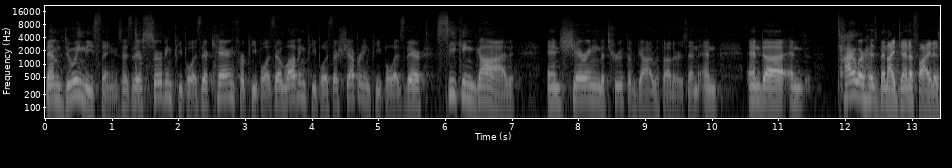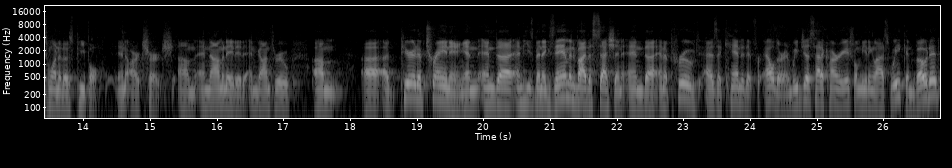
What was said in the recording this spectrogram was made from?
them doing these things, as they're serving people, as they're caring for people, as they're loving people, as they're shepherding people, as they're seeking God and sharing the truth of God with others. And, and, and, uh, and Tyler has been identified as one of those people in our church um, and nominated and gone through um, uh, a period of training. And, and, uh, and he's been examined by the session and, uh, and approved as a candidate for elder. And we just had a congregational meeting last week and voted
